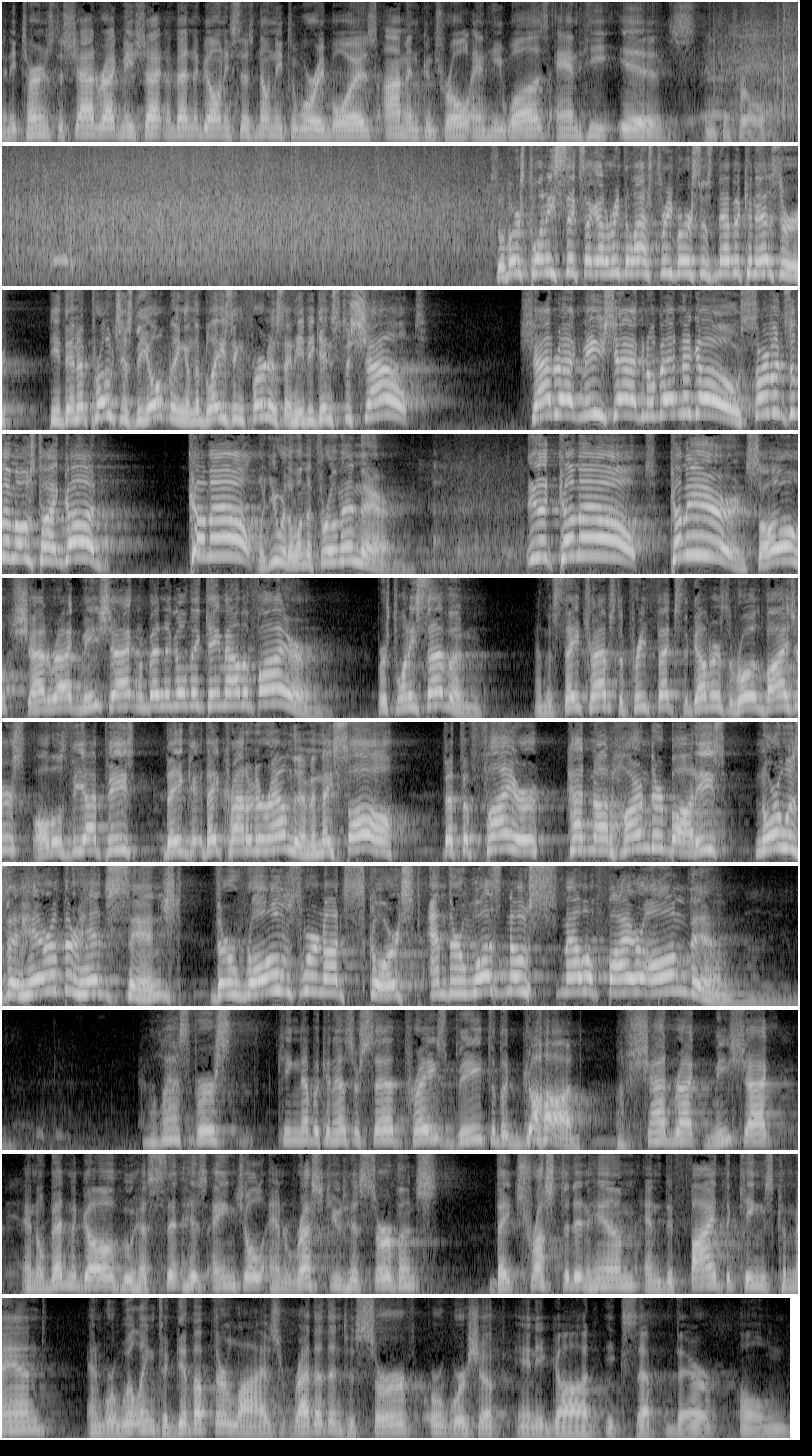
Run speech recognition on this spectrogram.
And he turns to Shadrach, Meshach, and Abednego and he says, No need to worry, boys. I'm in control. And he was and he is in control. So, verse 26, I got to read the last three verses. Nebuchadnezzar, he then approaches the opening in the blazing furnace and he begins to shout Shadrach, Meshach, and Abednego, servants of the Most High God, come out. Well, you were the one that threw them in there. He said, Come out, come here. And so Shadrach, Meshach, and Abednego, they came out of the fire. Verse 27. And the satraps, the prefects, the governors, the royal advisors, all those VIPs, they, they crowded around them and they saw that the fire had not harmed their bodies, nor was the hair of their heads singed, their robes were not scorched, and there was no smell of fire on them. And the last verse, King Nebuchadnezzar said, Praise be to the God of Shadrach, Meshach, and Abednego, who has sent his angel and rescued his servants. They trusted in him and defied the king's command and were willing to give up their lives rather than to serve or worship any God except their own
